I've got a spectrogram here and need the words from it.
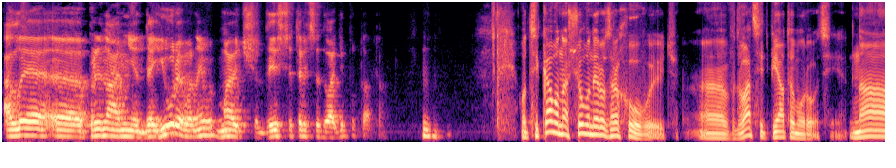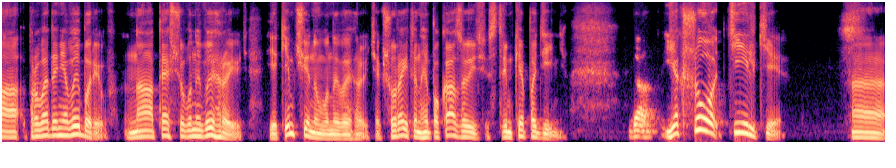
але е, принаймні де Юре вони мають ще 232 депутата. От цікаво, на що вони розраховують е, в 25-му році на проведення виборів, на те, що вони виграють, яким чином вони виграють, якщо рейтинги показують стрімке падіння. Да. Якщо тільки е,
